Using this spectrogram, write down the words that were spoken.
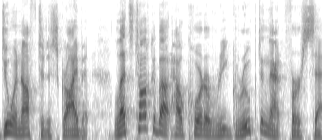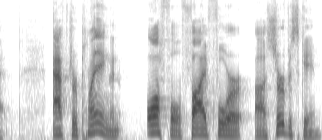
do enough to describe it. Let's talk about how Korda regrouped in that first set after playing an awful 5 4 uh, service game.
